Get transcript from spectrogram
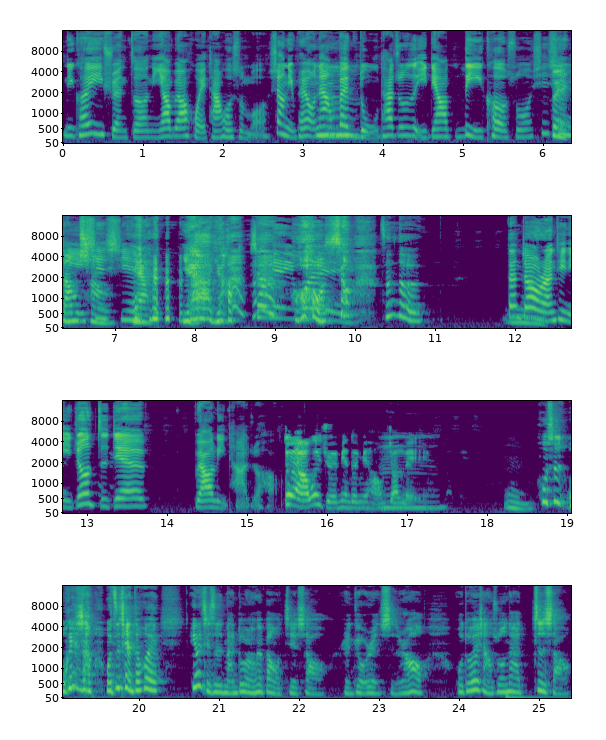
你可以选择你要不要回他或什么。像你朋友那样被堵，嗯、他就是一定要立刻说谢谢你，谢谢呀呀呀！下面一位，好好笑，真的。但交友软体你就直接不要理他就好。对啊，我也觉得面对面好像比较累。嗯，嗯，或是我跟你讲，我之前都会，因为其实蛮多人会帮我介绍。人给我认识的，然后我都会想说，那至少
